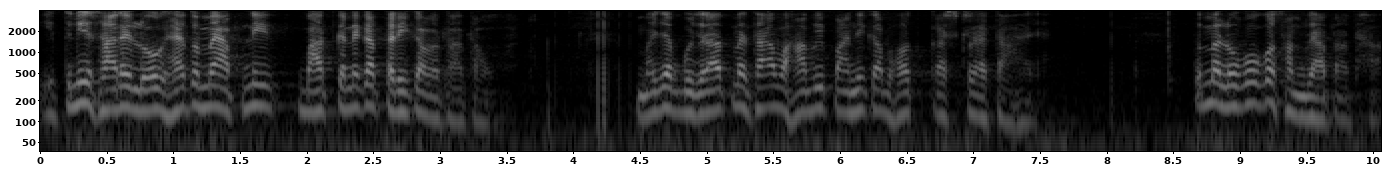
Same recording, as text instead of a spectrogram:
इतनी सारे लोग हैं तो मैं अपनी बात करने का तरीका बताता हूँ। मैं जब गुजरात में था, वहाँ भी पानी का बहुत कष्ट रहता है। तो मैं लोगों को समझाता था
